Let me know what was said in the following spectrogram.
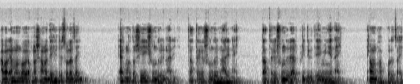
আবার এমনভাবে আপনার সামনে দিয়ে হেঁটে চলে যায় একমাত্র সেই সুন্দরী নারী তার থেকে সুন্দরী নারী নাই তার থেকে সুন্দরী আর পৃথিবীতে মেয়ে নাই এমন ভাব করে যায়।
